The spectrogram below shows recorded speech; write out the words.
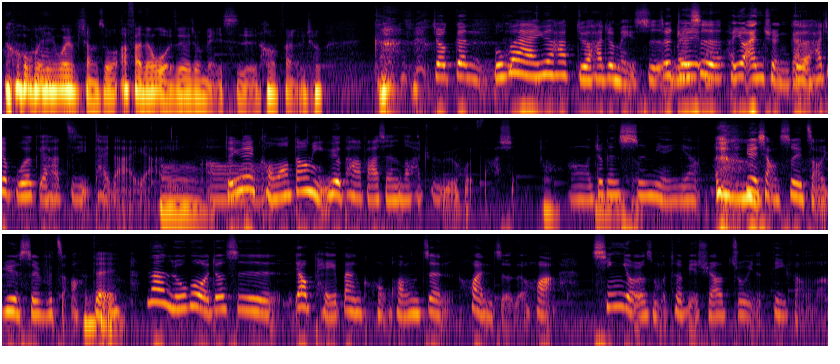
然 后我因为想说啊，反正我这个就没事，然后反而就。就更 不会啊，因为他觉得他就没事，就没事，很有安全感，对，他就不会给他自己太大的压力。哦，对，因为恐慌，当你越怕发生的时候，他就越会发生。哦，就跟失眠一样，越想睡着越睡不着。对，那如果就是要陪伴恐慌症患者的话，亲友有什么特别需要注意的地方吗？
